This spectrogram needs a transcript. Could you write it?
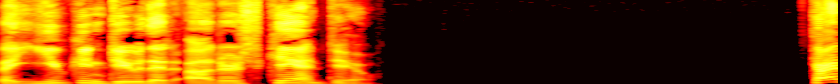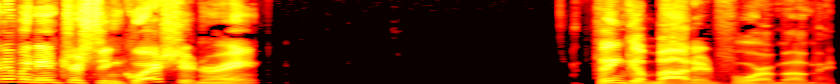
that you can do that others can't do? Kind of an interesting question, right? Think about it for a moment.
